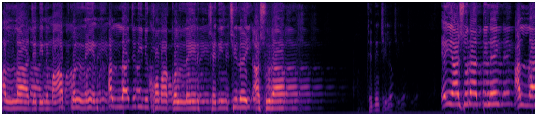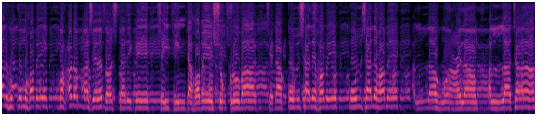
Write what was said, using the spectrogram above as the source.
আল্লাহ যেদিন মাফ করলেন, আল্লাহ যেদিন ক্ষমা করলেন, সেদিন ছিল এই আশুরা। সেদিন ছিল? এই আশুরার দিনে আল্লাহর হুকুম হবে মহরম মাসের দশ তারিখে। সেই দিনটা হবে শুক্রবার। সেটা কোন সালে হবে? কোন সালে হবে? আল্লাহ আলাম। আল্লাহ ছাড়া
